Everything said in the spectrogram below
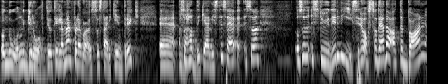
og noen gråter jo til og med, for det var jo så sterke inntrykk. Eh, og så hadde ikke jeg visst det. Så jeg, så, og så Studier viser jo også det, da, at barn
